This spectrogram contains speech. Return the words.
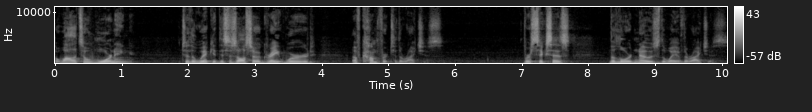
But while it's a warning to the wicked, this is also a great word of comfort to the righteous. Verse 6 says, The Lord knows the way of the righteous.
